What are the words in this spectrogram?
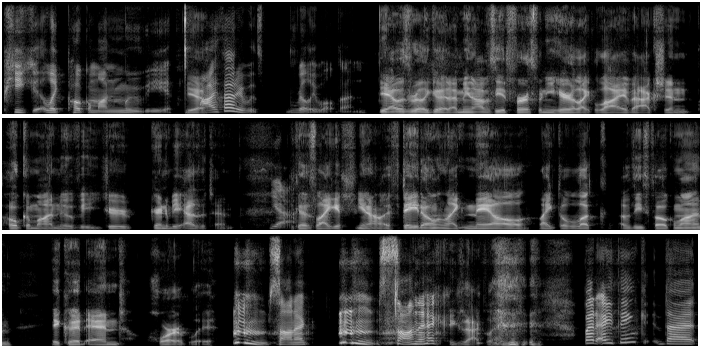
peak like Pokemon movie, yeah. I thought it was really well done. Yeah, it was really good. I mean, obviously, at first, when you hear like live action Pokemon movie, you're going to be hesitant Yeah. because, like, if you know, if they don't like nail like the look of these Pokemon, it could end horribly. Sonic. Sonic. Exactly. But I think that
